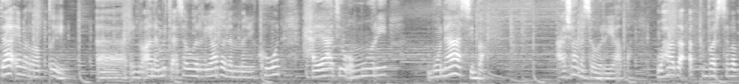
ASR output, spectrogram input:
دائما رابطين آه إنه أنا متى أسوي الرياضة؟ لما يكون حياتي وأموري مناسبة. عشان أسوي الرياضة. وهذا أكبر سبب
